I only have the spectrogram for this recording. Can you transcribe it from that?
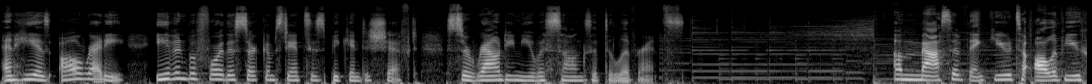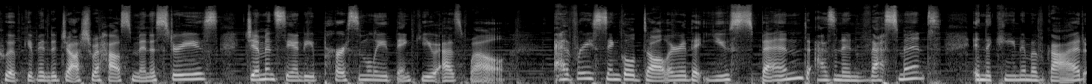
and He is already, even before the circumstances begin to shift, surrounding you with songs of deliverance. A massive thank you to all of you who have given to Joshua House Ministries. Jim and Sandy personally thank you as well every single dollar that you spend as an investment in the kingdom of God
